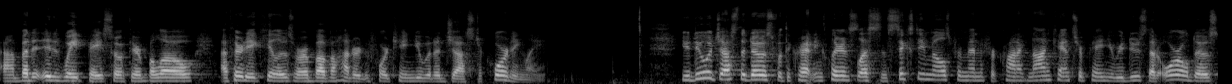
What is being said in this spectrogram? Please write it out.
uh, but it is weight based. So if they're below uh, 38 kilos or above 114, you would adjust accordingly. You do adjust the dose with the creatinine clearance less than 60 mL per minute for chronic non-cancer pain. You reduce that oral dose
